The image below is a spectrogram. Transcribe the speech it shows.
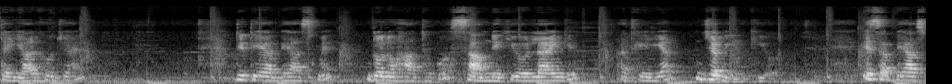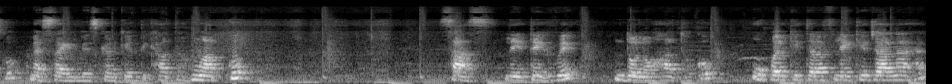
तैयार हो जाएँ। द्वितीय अभ्यास में दोनों हाथों को सामने की ओर लाएँगे, हथेलियाँ ज़मीन की ओर। इस अभ्यास को मैं साइड वेज करके दिखाता हूँ आपको। सांस लेते हुए दोनों हाथों को ऊपर की तरफ़ लेके जाना है।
